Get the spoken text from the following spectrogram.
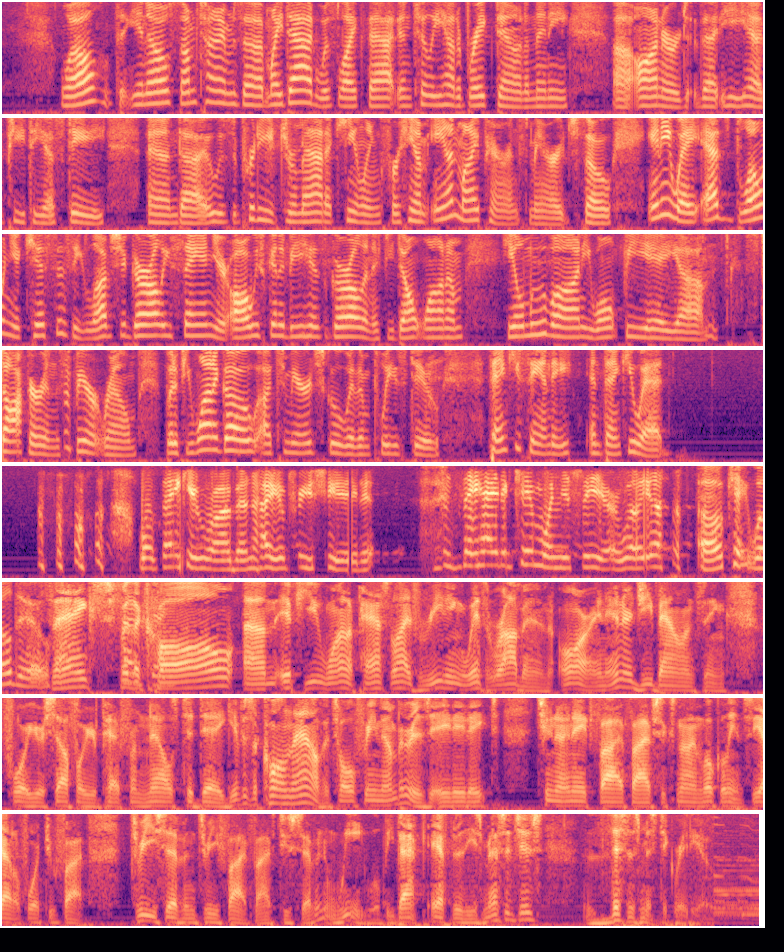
Well, th- you know, sometimes uh, my dad was like that until he had a breakdown, and then he uh, honored that he had PTSD, and uh, it was a pretty dramatic healing for him and my parents' marriage. So, anyway, Ed's blowing you kisses. He loves you, girl. He's saying you're always going to be his girl, and if you don't want him, he'll move on. He won't be a um, stalker in the spirit realm. But if you want to go uh, to marriage school with him, please do. Thank you, Sandy, and thank you, Ed. well, thank you, Robin. I appreciate it. And say hi to Kim when you see her, will you? Okay, will do. Thanks for the call. Um, if you want a past life reading with Robin or an energy balancing for yourself or your pet from Nels today, give us a call now. The toll free number is 888 298 5569, locally in Seattle 425 373 5527. We will be back after these messages. This is Mystic Radio.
